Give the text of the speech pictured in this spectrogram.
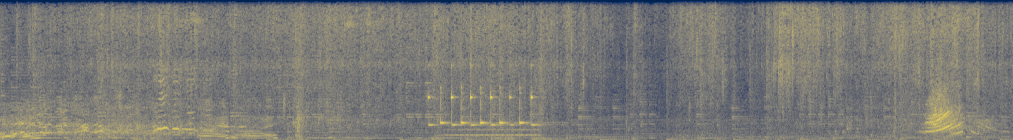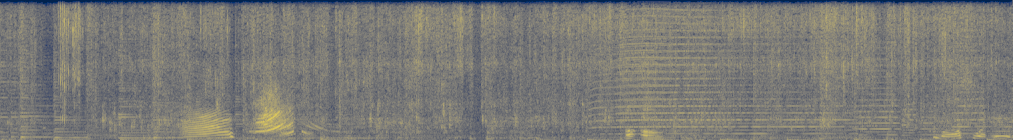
โอ้ยโอ้ยอ้าวโอ้โอ้บอกว่าปวดอึง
